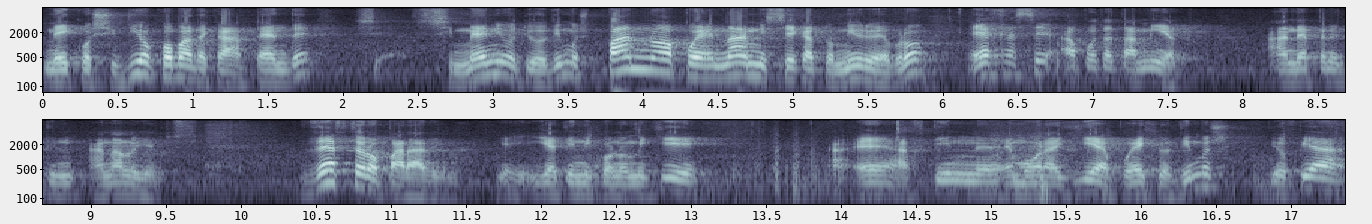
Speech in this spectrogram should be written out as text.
με 22,15 σημαίνει ότι ο Δήμος πάνω από 1,5 εκατομμύριο ευρώ έχασε από τα ταμεία του, αν έπαιρνε την ανάλογη έκδοση. Δεύτερο παράδειγμα για την οικονομική ε, αυτήν αιμορραγία που έχει ο Δήμος, η οποία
